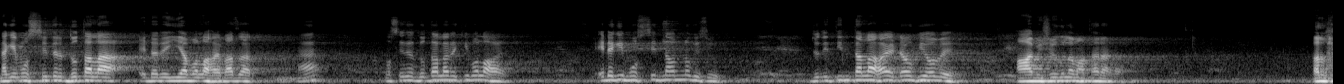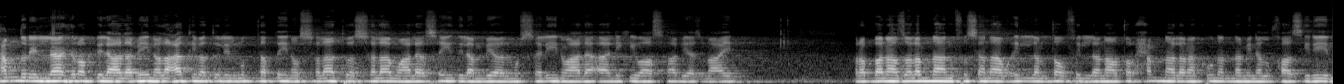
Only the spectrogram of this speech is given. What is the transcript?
নাকি মসজিদের দোতলা এটারে ইয়া বলা হয় বাজার হ্যাঁ মসজিদের দোতলারে কি বলা হয় এটা কি মসজিদ না অন্য কিছু যদি তিনতলা হয় এটাও কি হবে আ বিষয়গুলো মাথায় রাখা আলহামদুলিল্লাহ রব্বিল আলমিন আলাকিবাতুল মুত্তাকিন ওসলাত ওসালাম আলা সঈদুল আম্বিয়া মুরসালিন আলা আলিহি ওয়াসহাবি আজমাইন ربنا ظلمنا أنفسنا وإن لم تغفر لنا وترحمنا لنكونن من الخاسرين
